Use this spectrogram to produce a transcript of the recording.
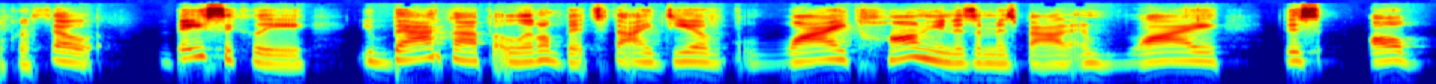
Okay. So basically, you back up a little bit to the idea of why communism is bad and why this all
